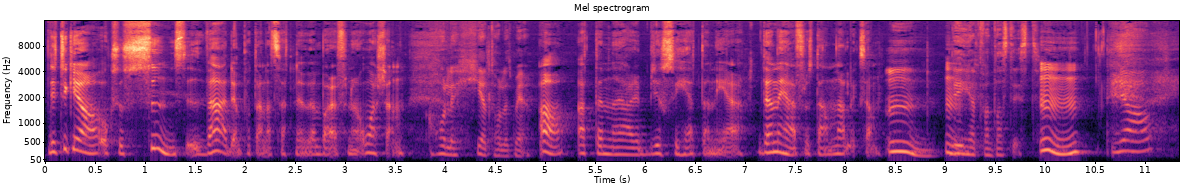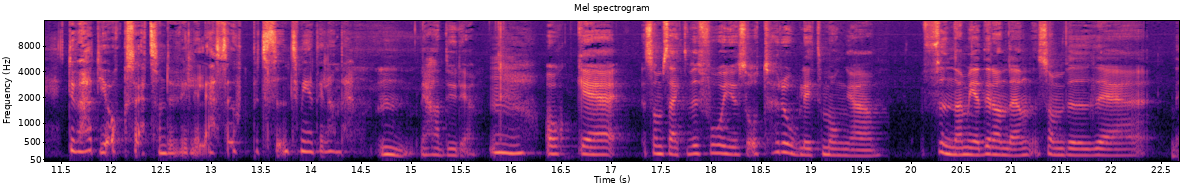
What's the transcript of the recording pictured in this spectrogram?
Det tycker jag också syns i världen på ett annat sätt nu än bara för några år sedan. håller helt hållet med. Ja, att den här bjussigheten är, den är här för att stanna liksom. Det är helt fantastiskt. Ja. Du hade ju också ett som du ville läsa upp, ett fint meddelande. Mm, jag hade ju det. Och eh, som sagt, vi får ju så otroligt många fina meddelanden som vi, eh,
